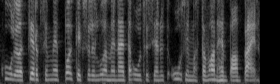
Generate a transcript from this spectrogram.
kuulijoille tiedoksi me poikkeukselle luemme näitä uutisia nyt uusimmasta vanhempaan päin.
